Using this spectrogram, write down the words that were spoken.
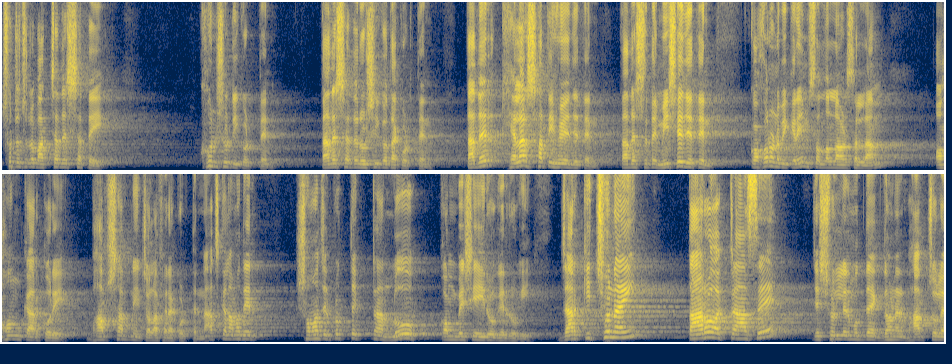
ছোট ছোট বাচ্চাদের সাথে খুনসুটি করতেন, তাদের সাথে রসিকতা করতেন, তাদের খেলার সাথী হয়ে যেতেন, তাদের সাথে মিশে যেতেন। কখনো নবী করিম সাল্লাহ সাল্লাম অহংকার করে ভাবসাব নিয়ে চলাফেরা করতেন না। আজকাল আমাদের সমাজের প্রত্যেকটা লোক কম বেশি এই রোগের রোগী। যার কিচ্ছু নাই, তারও একটা আছে যে শরীরের মধ্যে এক ধরনের ভাব চলে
